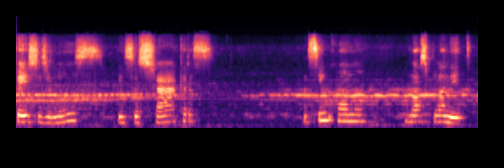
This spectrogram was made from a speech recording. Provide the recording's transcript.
feixe de luz em seus chakras, assim como o nosso planeta.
